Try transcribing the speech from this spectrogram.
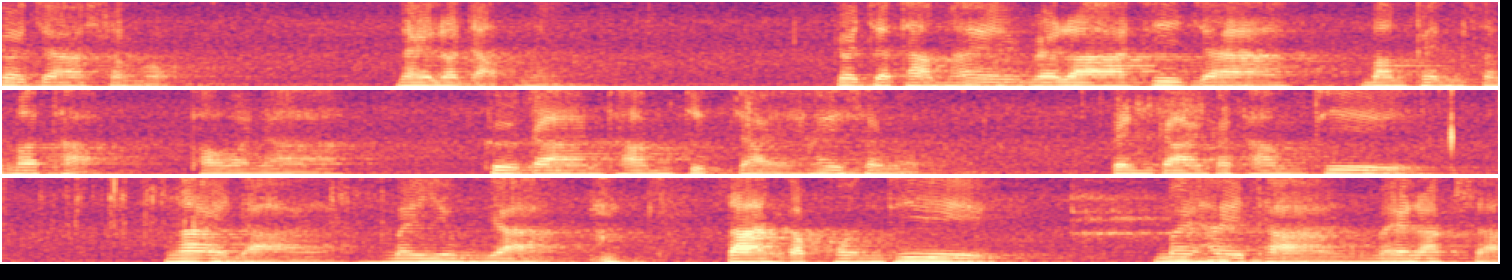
ก็จะสงบในระดับหนึ่ง ก็จะทำให้เวลาที่จะบำเพ็ญสมถะภาวนา คือการทำจิตใจให้สงบ เป็นการกระทำที่ ง่ายดายไม่ยุ่งยาก ต่างกับคนที่ไม่ให้ทานไม่รักษา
